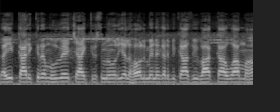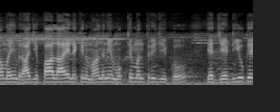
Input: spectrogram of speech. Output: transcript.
कई कार्यक्रम हुए, चाहे कृष्ण मेमोरियल हॉल में नगर विकास विभाग का हुआ, महामहिम राज्यपाल आए, लेकिन माननीय मुख्यमंत्री जी को या जेडीयू के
